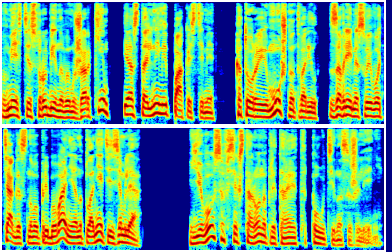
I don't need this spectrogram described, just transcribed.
вместе с рубиновым жарким и остальными пакостями, которые муж натворил за время своего тягостного пребывания на планете Земля. Его со всех сторон оплетает паутина сожалений.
